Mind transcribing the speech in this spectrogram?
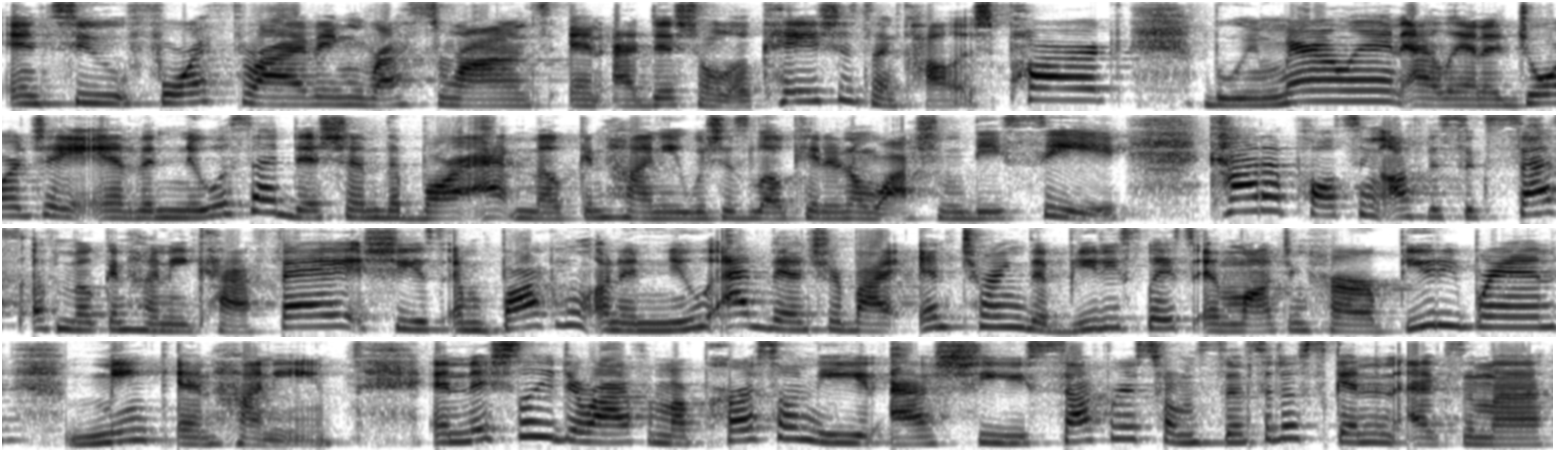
into four thriving restaurants in additional locations in College Park, Bowie, Maryland, Atlanta, Georgia, and the newest addition, the bar at Milk and Honey, which is located in Washington, D.C. Catapulting off the success of Milk and Honey Cafe, she is embarking on a new adventure by entering the beauty space and launching her beauty brand, Mink and Honey. Initially derived from a personal need as she suffers from sensitive skin and eczema,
